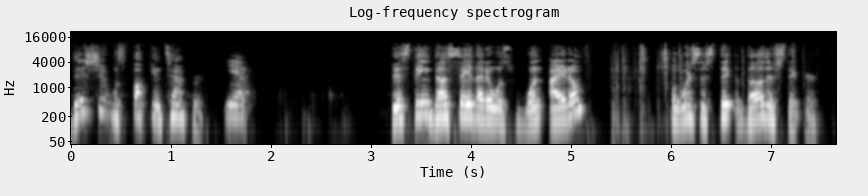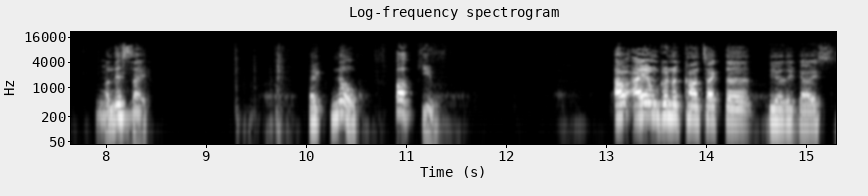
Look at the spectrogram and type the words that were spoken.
This shit was fucking tempered. Yep. This thing does say that it was one item, but where's the stick? The other sticker on this Mhm. side. Like, no, fuck you. I, I am gonna contact the the other guys.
